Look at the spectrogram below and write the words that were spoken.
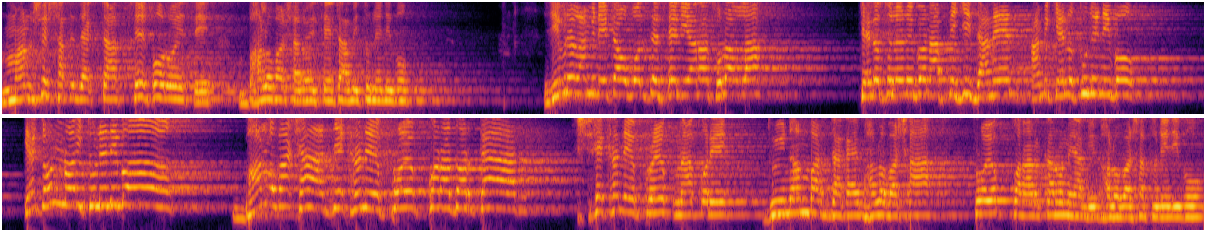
মানুষের সাথে যে একটা স্নেহ রয়েছে, ভালোবাসা রয়েছে, এটা আমি তুলে নিব। জিবরাল আমিন এটাও বলতেছেন, ইয়া রাসূলুল্লাহ, কেন তুলে নিবেন আপনি কি জানেন? আমি কেন তুলে নিব? এজন্যই তুলে নিব। ভালোবাসা যেখানে প্রয়োগ করা দরকার, সেখানে প্রয়োগ না করে দুই নাম্বার জায়গায় ভালোবাসা প্রয়োগ করার কারণে আমি ভালোবাসা তুলে নিব।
